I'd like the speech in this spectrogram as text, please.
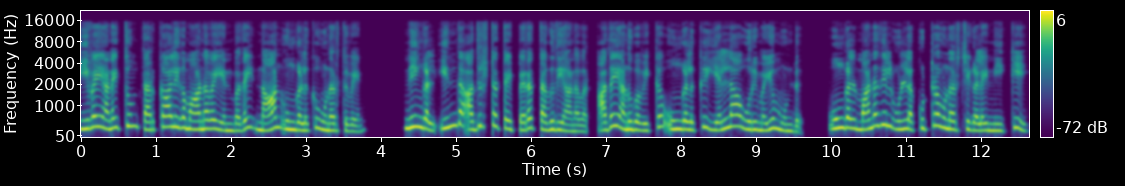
இவை அனைத்தும் தற்காலிகமானவை என்பதை நான் உங்களுக்கு உணர்த்துவேன். நீங்கள் இந்த அதிர்ஷ்டத்தை பெறத் தகுதியானவர். அதை அனுபவிக்க உங்களுக்கு எல்லா உரிமையும் உண்டு. உங்கள் மனதில் உள்ள குற்ற உணர்ச்சிகளை நீக்கி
